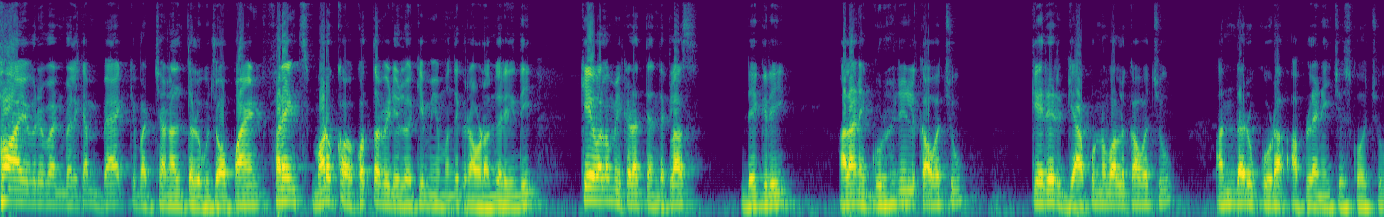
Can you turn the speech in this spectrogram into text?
Hi everyone welcome back but channel Telugu job point friends మరొక కొత్త వీడియోలోకి మీ ముందుకు రావడం జరిగింది. కేవలం ఇక్కడ టెన్త్ క్లాస్ డిగ్రీ అలానే గృహిణీలు కావచ్చు కెరీర్ గ్యాప్ ఉన్న వాళ్ళు కావచ్చు అందరూ కూడా అప్లై చేసుకోవచ్చు.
